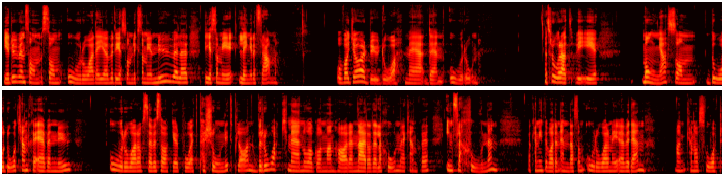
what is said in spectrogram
Är du en sån som oroar dig över det som liksom är nu eller det som är längre fram? Och vad gör du då med den oron? Jag tror att vi är många som då och då, kanske även nu, oroar oss över saker på ett personligt plan. Bråk med någon man har en nära relation med kanske. Inflationen. Jag kan inte vara den enda som oroar mig över den. Man kan ha svårt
